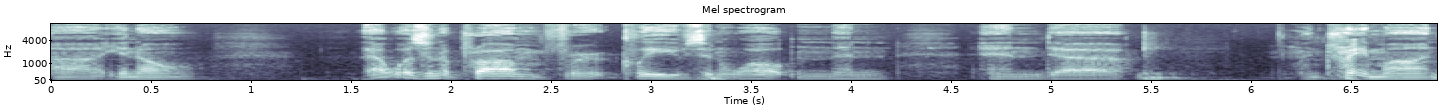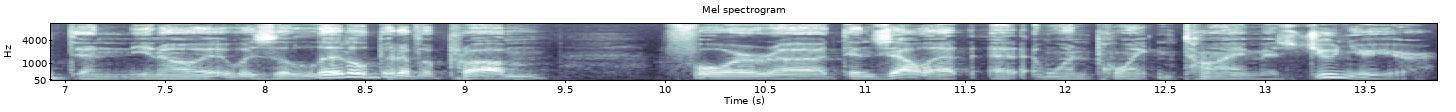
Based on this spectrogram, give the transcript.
Uh, you know, that wasn't a problem for Cleaves and Walton and and, uh, and Draymond, and you know, it was a little bit of a problem for uh, Denzel at, at one point in time as junior year.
